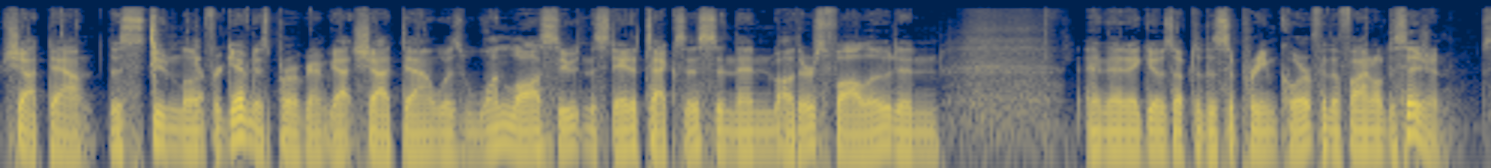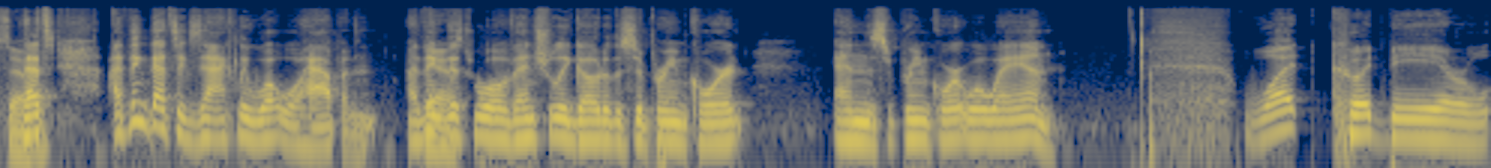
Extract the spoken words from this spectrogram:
shot down. The student loan forgiveness program got shot down was one lawsuit in the state of Texas and then others followed and and then it goes up to the Supreme Court for the final decision. So That's I think that's exactly what will happen. I think Yeah. this will eventually go to the Supreme Court and the Supreme Court will weigh in. what could be or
